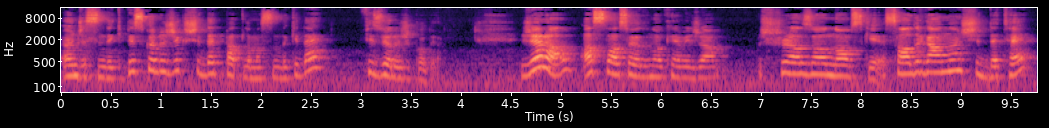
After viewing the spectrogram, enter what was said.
öncesindeki psikolojik şiddet patlamasındaki de fizyolojik oluyor. Geral, asla soyadını okuyamayacağım, Shrazonovski, saldırganlığın şiddete,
